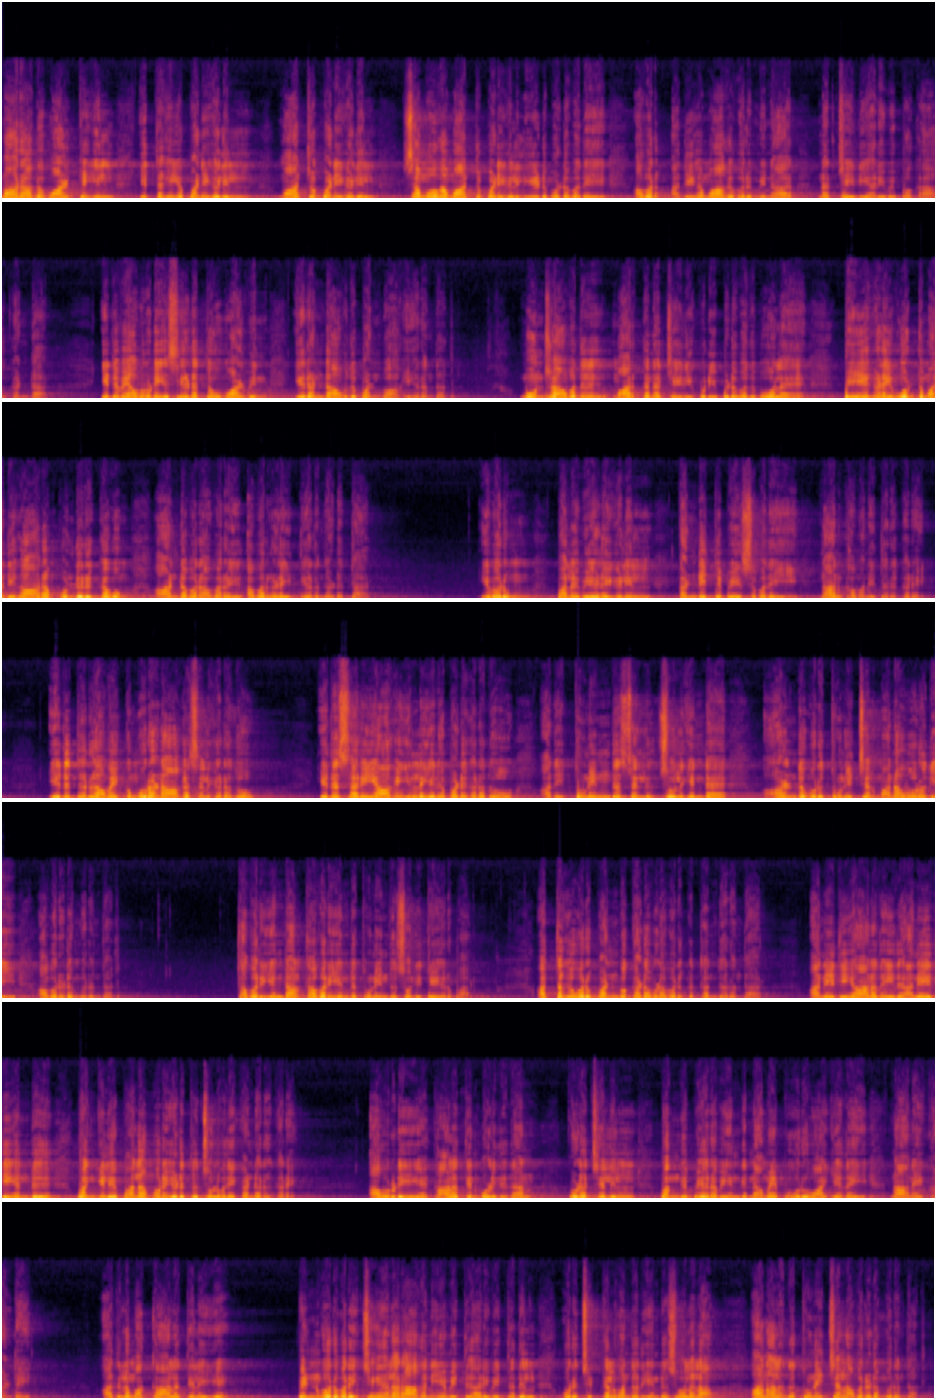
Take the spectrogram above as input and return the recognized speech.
மாறாக வாழ்க்கையில் இத்தகைய பணிகளில் மாற்றுப் பணிகளில் சமூக மாற்றுப் பணிகளில் ஈடுபடுவதை அவர் அதிகமாக விரும்பினார். நற்செய்தி அறிவிப்புக்காக கண்டார். இதுவே அவருடைய சீடத்துவ வாழ்வின் இரண்டாவது பண்பாக இருந்தது. மூன்றாவது மார்க்க நற்செய்தி குறிப்பிடுவது போல பேய்களை ஓட்டும் அதிகாரம் கொண்டிருக்கவும் ஆண்டவர் அவரை அவர்களை தேர்ந்தெடுத்தார். இவரும் பல வேளைகளில் கண்டித்து பேசுவதை நான் கவனித்திருக்கிறேன். எது திரு அவைக்கு முரணாக செல்கிறதோ எது சரியாக இல்லை என படுகிறதோ அதை துணிந்து செல் சொல்கின்ற ஆழ்ந்த ஒரு துணிச்சல் மன உறுதி அவரிடம் இருந்தது. தவறு என்றால் தவறு என்று துணிந்து சொல்லிட்டே இருப்பார். அத்தகைய ஒரு பண்பு கடவுள் அவருக்கு தந்திருந்தார். அநீதியானது இது அநீதி என்று பங்கிலே பல முறை எடுத்து சொல்வதை கண்டிருக்கிறேன். அவருடைய காலத்தின் பொழுதுதான் குளச்சலில் பங்கு பேரவை என்கின்ற அமைப்பு உருவாகியதை நானே கண்டேன். அதிலும் அக்காலத்திலேயே பெண் ஒருவரை செயலராக நியமித்து அறிவித்ததில் ஒரு சிக்கல் வந்தது என்று சொல்லலாம். ஆனால் அந்த துணிச்சல் அவரிடம் இருந்தார்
